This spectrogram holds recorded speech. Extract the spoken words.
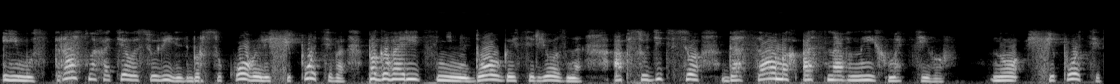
и ему страстно хотелось увидеть Барсукова или Щепотева, поговорить с ними долго и серьезно, обсудить все до самых основных мотивов. Но Щепотев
